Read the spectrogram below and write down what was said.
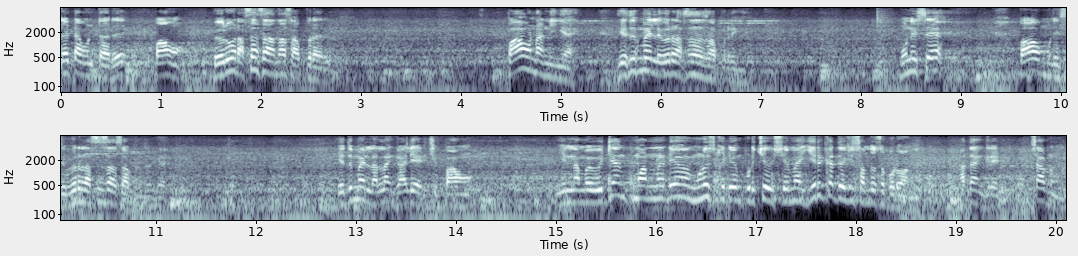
லேட்டாக வந்துட்டார். பாவம். வெறும் ரசம் சாதம் தான் சாப்பிட்றாரு. பாவம்ண்ணா நீங்கள் எதுவுமே இல்லை வெறும் ரசம் சாதம் சாப்பிட்றீங்க. முனிசே பாவம் முனிசு வெறும் ரசம் சாதம் சாப்பிட்ருக்காரு எதுவுமே இல்லைலாம் காலி ஆகிடுச்சு பாவம். நம்ம விஜயந்த் குமார்கிட்டையும் முனிஸ்கிட்டையும் பிடிச்ச விஷயமே இருக்கிறத வச்சு சந்தோஷப்படுவாங்க. அதான் கிரேட் சாப்பிடுங்க.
